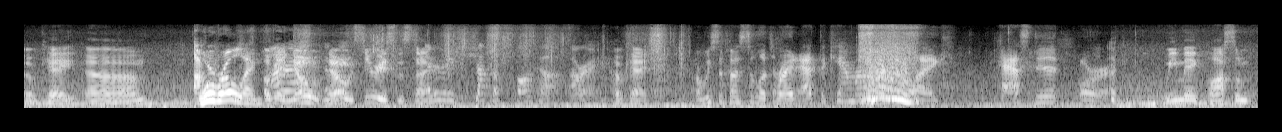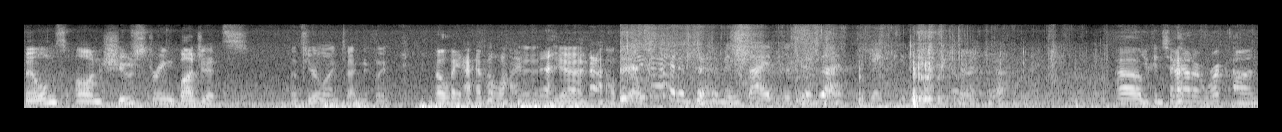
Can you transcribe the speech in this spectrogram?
Okay. Um. We're rolling. Okay. All No. right, No. Serious this time. everybody, shut the fuck up. All right. Okay. Are we supposed to look right at the camera, or like past it, or? We make awesome films on shoestring budgets. That's your line, technically. Oh wait, I have a line. Uh, yeah. No. Go ahead and put him inside, just because that the gatekeeper. Um, You can check out our work on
